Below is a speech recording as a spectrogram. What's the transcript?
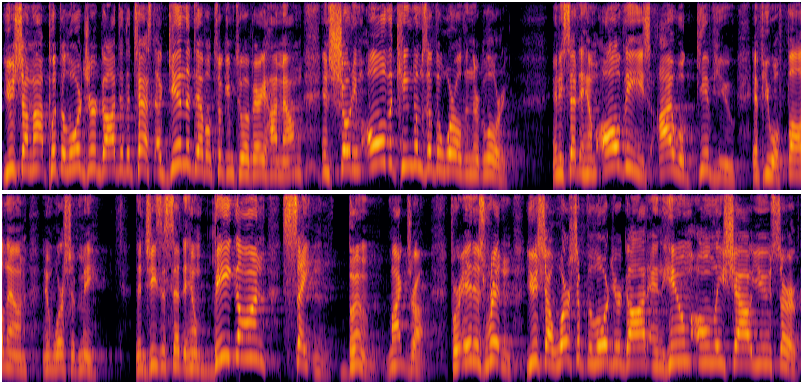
You shall not put the Lord your God to the test. Again, the devil took him to a very high mountain and showed him all the kingdoms of the world in their glory. And he said to him, All these I will give you if you will fall down and worship me. Then Jesus said to him, Be gone, Satan. Boom, mic drop. For it is written, You shall worship the Lord your God, and him only shall you serve.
